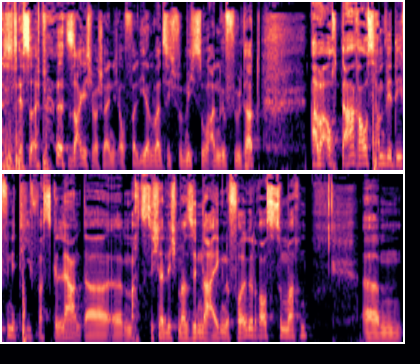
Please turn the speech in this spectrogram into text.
deshalb sage ich wahrscheinlich auch verlieren, weil es sich für mich so angefühlt hat. Aber auch daraus haben wir definitiv was gelernt. Da äh, macht es sicherlich mal Sinn, eine eigene Folge draus zu machen. Ähm,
